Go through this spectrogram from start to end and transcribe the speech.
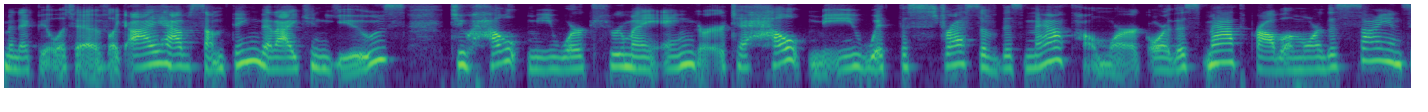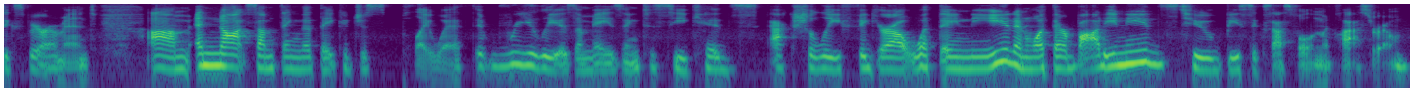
manipulative. Like I have something that I can use to help me work through my anger, to help me with the stress of this math homework or this math problem or this science experiment, um, and not something that they could just play with. It really is amazing to see kids actually figure out what they need and what their body needs to be successful in the classroom.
